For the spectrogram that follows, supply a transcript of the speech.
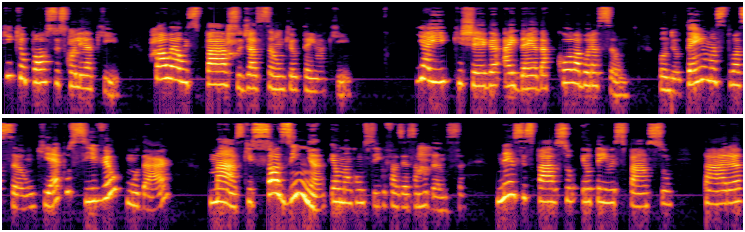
que, que eu posso escolher aqui? Qual é o espaço de ação que eu tenho aqui? E aí que chega a ideia da colaboração. Quando eu tenho uma situação que é possível mudar, mas que sozinha eu não consigo fazer essa mudança. Nesse espaço, eu tenho espaço para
